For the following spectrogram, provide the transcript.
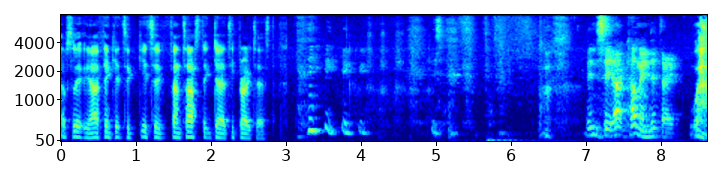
absolutely. I think it's a it's a fantastic dirty protest. Didn't see that coming, did they? Well,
